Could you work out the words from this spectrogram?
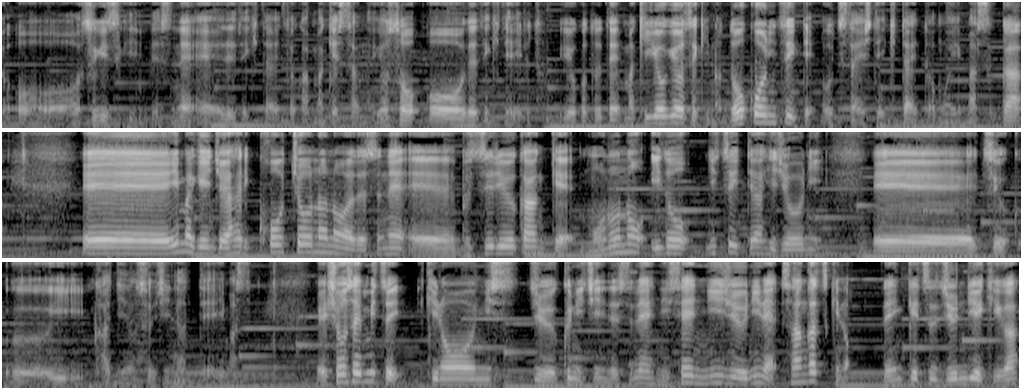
表、次々にですね、えー、出てきたりとか、まあ、決算の予想出てきているということで、まあ、企業業績の動向についてお伝えしていきたいと思いますが、えー、今現状やはり好調なのはですね、えー、物流関係、物の移動については非常に、えー、強くいい感じの数字になっています。えー、商船三井、昨日29日にですね、2022年3月期の連結純利益が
